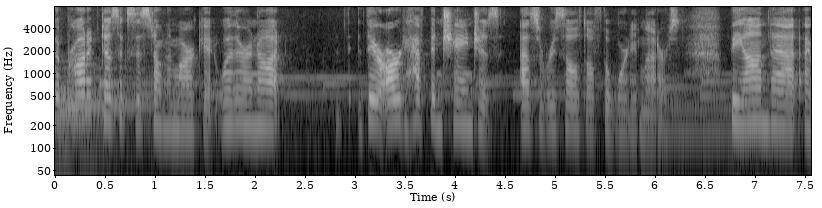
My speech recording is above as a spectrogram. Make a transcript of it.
The product does exist on the market, whether or not there are have been changes as a result of the warning letters. Beyond that, I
